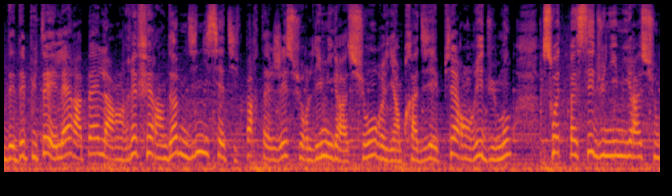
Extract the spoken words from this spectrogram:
Des députés LR appellent à un référendum d'initiative partagée sur l'immigration. Aurélien Pradier et Pierre-Henri Dumont souhaitent passer d'une immigration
